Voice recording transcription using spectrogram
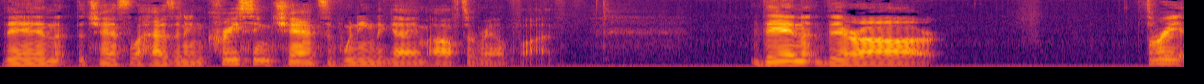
then the Chancellor has an increasing chance of winning the game after round five. Then there are three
